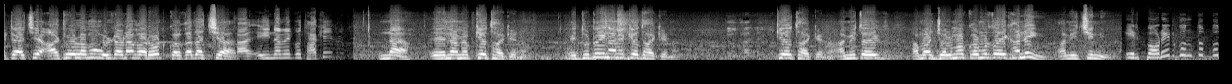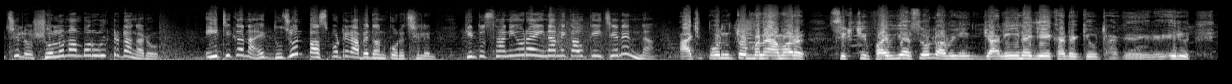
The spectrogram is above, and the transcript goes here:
এটা? আছে আঠেরো নম্বর উল্টাডাঙ্গা রোড কলকাতা চার এই নামে কেউ থাকে? না এ নামে কেউ থাকে না। এই দুটোই নামে কেউ থাকে না। কেউ থাকে না। আমি তো আমার জন্মকর্ম তো এখানেই আমি চিনি। এর পরের গন্তব্য ছিল ষোলো নম্বর উল্টোডাঙ্গা রোড। এই ঠিকানায় দুজন পাসপোর্টের আবেদন করেছিলেন। কিন্তু স্থানীয়রা এই নামে কাউকেই চেনেন না। আজ পর্যন্ত মানে আমার সিক্সটি ফাইভ ইয়ার্স ওল্ড আমি জানি না যে এখানে কেউ থাকে।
